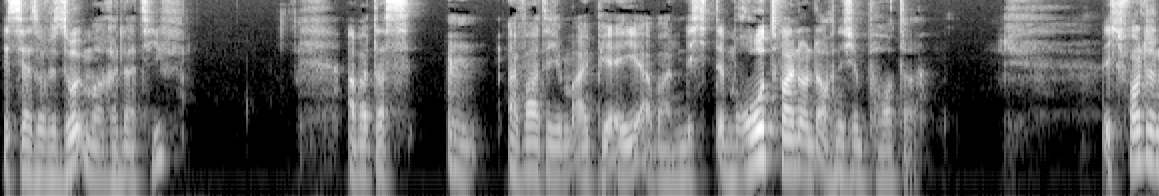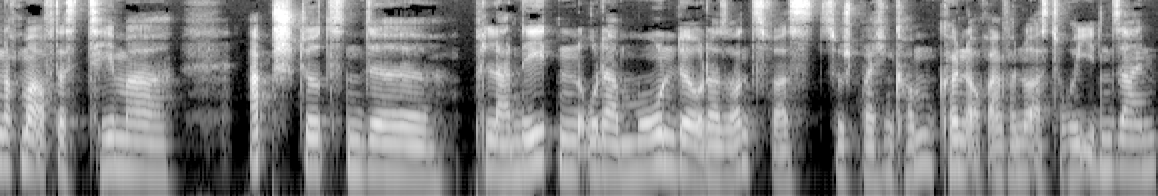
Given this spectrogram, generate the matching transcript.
ist ja sowieso immer relativ. Aber das erwarte ich im IPA, aber nicht im Rotwein und auch nicht im Porter. Ich wollte noch mal auf das Thema abstürzende Planeten oder Monde oder sonst was zu sprechen kommen. Können auch einfach nur Asteroiden sein.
